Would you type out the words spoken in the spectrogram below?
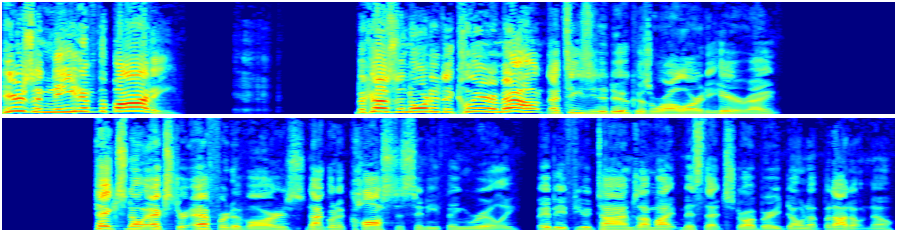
Here's a need of the body. Because in order to clear them out, that's easy to do because we're all already here, right? Takes no extra effort of ours. Not going to cost us anything really. Maybe a few times I might miss that strawberry donut, but I don't know.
